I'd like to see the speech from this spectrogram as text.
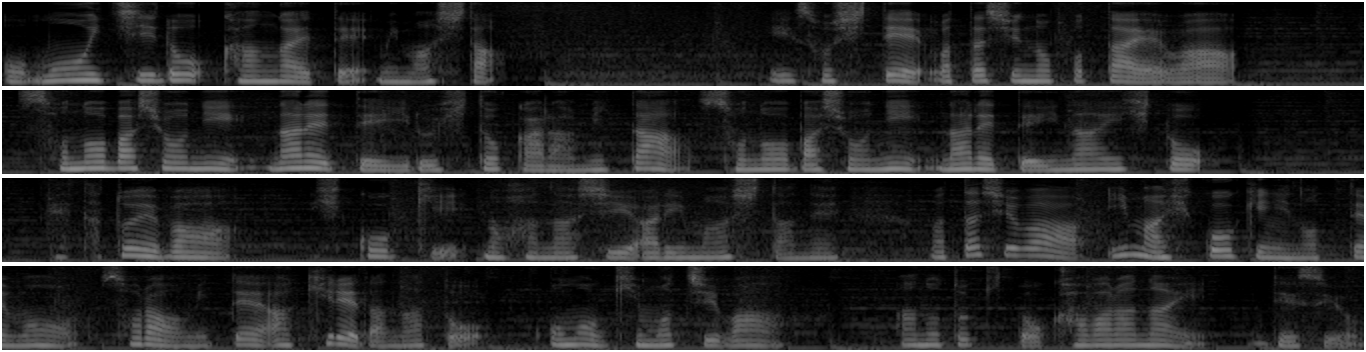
をもう一度考えてみました。えそして私の答えはその場所に慣れている人から見たその場所に慣れていない人え例えば飛行機の話ありましたね。私は今飛行機に乗っても空を見てあ綺麗だなと思う気持ちはあの時と変わらないですよ。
